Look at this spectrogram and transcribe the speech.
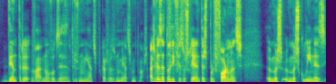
dentre. Vá, não vou dizer entre os nomeados, porque às vezes os nomeados são muito maus. Às vezes é tão difícil escolher entre as performances mas, masculinas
